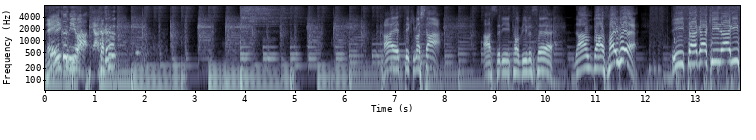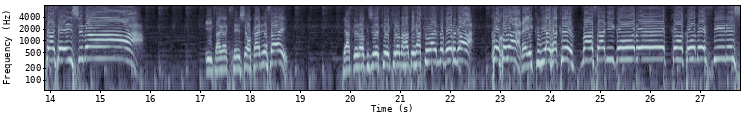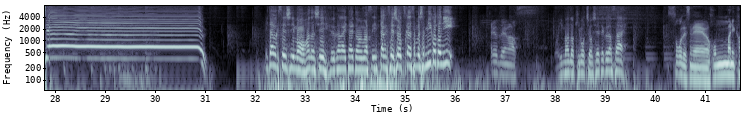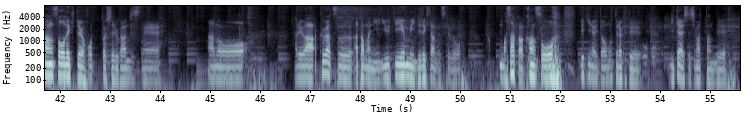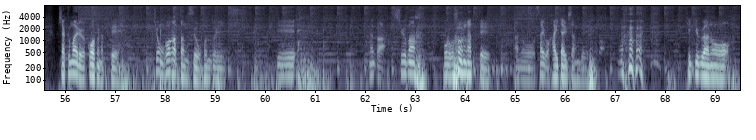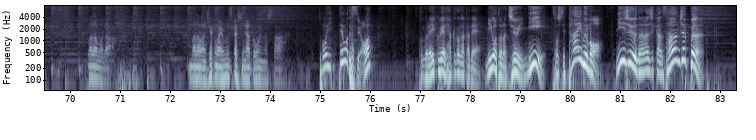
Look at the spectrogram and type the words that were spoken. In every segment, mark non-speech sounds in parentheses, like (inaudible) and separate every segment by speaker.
Speaker 1: レイクビュア100
Speaker 2: 帰ってきました。アスリートビブスナンバー5板垣渚選手だ。板垣選手お帰りなさい。169キロの果て100マイルのゴールがここだ。レイクビア100まさにゴール。ここでフィニッシュ板垣選手にもお話伺いたいと思います板垣選手お疲れ様でした見事に
Speaker 3: ありがとうございます。
Speaker 2: 今の気持ち教えてください
Speaker 3: そうですね、ほんまに完走できてほっとしてる感じですね。あのー、あれは9月頭に UTMB に出てきたんですけど、まさか完走できないとは思ってなくて、リタイアしてしまったんで、100マイルが怖くなって、今日も怖かったんですよ、本当に。で、なんか終盤、ボロボロになって、あの最後、敗退したんで、(laughs) 結局、あのまだまだ、まだまだ100マイル難しいなと思いました。
Speaker 2: と言ってもですよ。このレイクウェア100の中で見事な順位2位そしてタイムも27時間30分。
